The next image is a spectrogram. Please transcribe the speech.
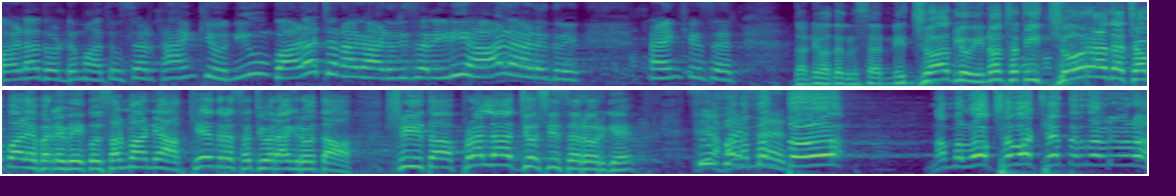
ಬಹಳ ದೊಡ್ಡ ಮಾತು ಸರ್ ಥ್ಯಾಂಕ್ ಯು ನೀವು ಬಹಳ ಚೆನ್ನಾಗಿ ಹಾಡಿದ್ರಿ ಸರ್ ಇಡೀ ಹಾಡು ಹಾಡಿದ್ರಿ. ಥ್ಯಾಂಕ್ ಯು ಸರ್ ಧನ್ಯವಾದಗಳು ಸರ್. ನಿಜವಾಗ್ಲೂ ಇನ್ನೊಂದ್ಸತಿ ಜೋರಾದ ಚಪಾಳೆ ಬರಲೇಬೇಕು. ಸನ್ಮಾನ್ಯ ಕೇಂದ್ರ ಸಚಿವರಾಗಿರುವಂತ ಶ್ರೀಯುತ ಪ್ರಹ್ಲಾದ್ ಜೋಶಿ ಸರ್ ಅವ್ರಿಗೆ. ಸೂಪರ್ ಸರ್ ನಮ್ಮ ಲೋಕಸಭಾ ಕ್ಷೇತ್ರದವರು ಇವರು.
